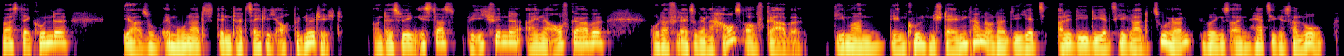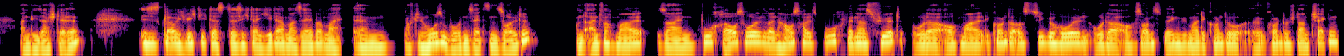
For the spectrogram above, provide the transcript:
was der Kunde ja so im Monat denn tatsächlich auch benötigt. Und deswegen ist das, wie ich finde, eine Aufgabe oder vielleicht sogar eine Hausaufgabe, die man dem Kunden stellen kann oder die jetzt, alle die, die jetzt hier gerade zuhören, übrigens ein herzliches Hallo an dieser Stelle, ist es, glaube ich, wichtig, dass, dass sich da jeder mal selber mal ähm, auf den Hosenboden setzen sollte und einfach mal sein Buch rausholen, sein Haushaltsbuch, wenn er es führt, oder auch mal die Kontoauszüge holen oder auch sonst irgendwie mal die Konto, äh, Kontostand checken.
